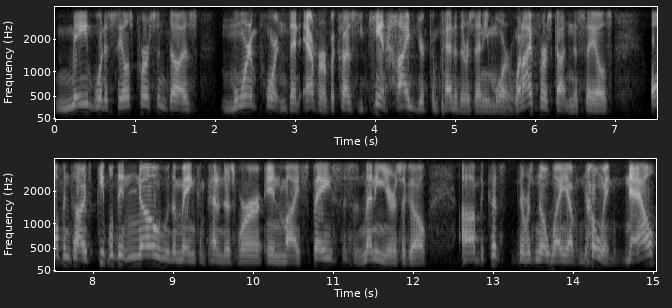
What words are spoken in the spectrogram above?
made what a salesperson does more important than ever because you can't hide your competitors anymore. When I first got into sales, oftentimes people didn't know who the main competitors were in my space. This is many years ago uh, because there was no way of knowing. Now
